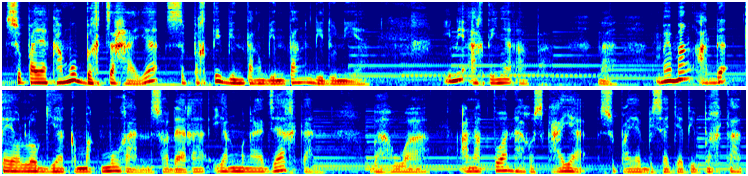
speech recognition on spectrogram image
Supaya kamu bercahaya seperti bintang-bintang di dunia. Ini artinya apa? Nah, memang ada teologi kemakmuran, saudara, yang mengajarkan bahwa anak Tuhan harus kaya supaya bisa jadi berkat,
